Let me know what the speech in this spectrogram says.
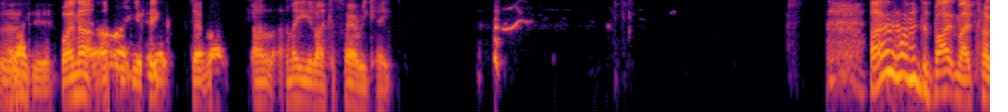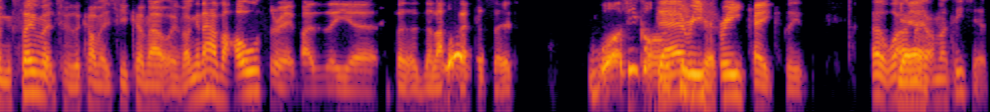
Oh, like- dear. Why not? I like you. Cake. Don't like. I, I know you like a fairy cake. I'm having to bite my tongue so much with the comments you come out with. I'm going to have a hole through it by the uh, the, the last episode. What have you got Dairy free cake, please. Oh, what have I got on my t-shirt?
